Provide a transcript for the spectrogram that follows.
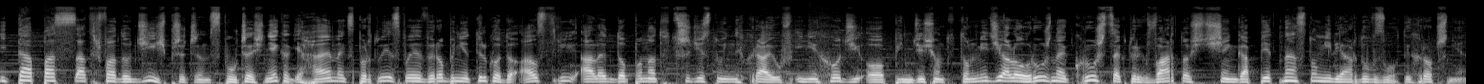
I ta passa trwa do dziś, przy czym współcześnie KGHM eksportuje swoje wyroby nie tylko do Austrii, ale do ponad 30 innych krajów i nie chodzi o 50 ton miedzi, ale o różne kruszce, których wartość sięga 15 miliardów złotych rocznie.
